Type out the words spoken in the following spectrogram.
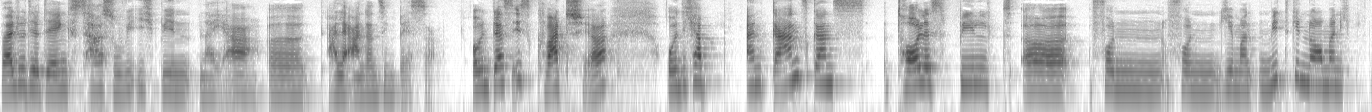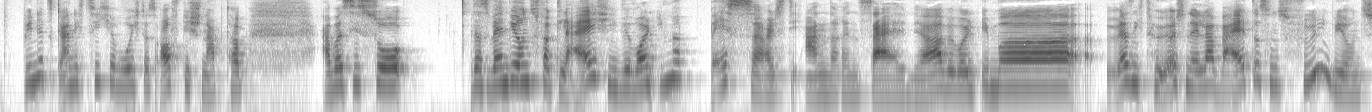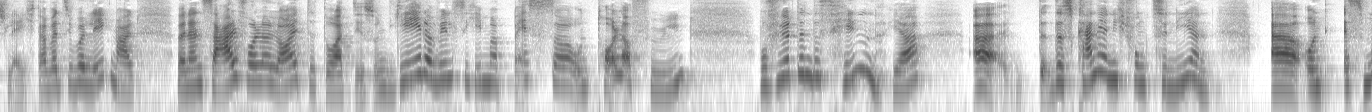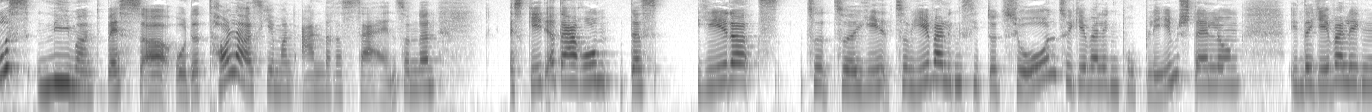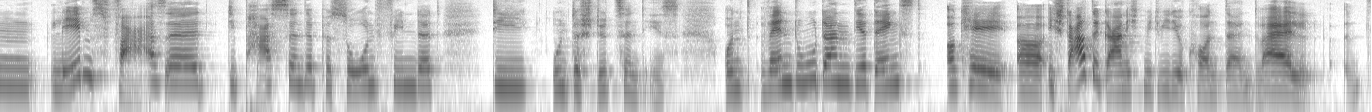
weil du dir denkst, ha, so wie ich bin, naja, äh, alle anderen sind besser. Und das ist Quatsch. Ja? Und ich habe ein ganz, ganz tolles Bild äh, von, von jemandem mitgenommen. Ich bin jetzt gar nicht sicher, wo ich das aufgeschnappt habe. Aber es ist so, dass wenn wir uns vergleichen, wir wollen immer besser als die anderen sein. Ja? Wir wollen immer, weiß nicht, höher, schneller, weiter, sonst fühlen wir uns schlecht. Aber jetzt überleg mal, wenn ein Saal voller Leute dort ist und jeder will sich immer besser und toller fühlen, wo führt denn das hin? Ja? Äh, das kann ja nicht funktionieren. Äh, und es muss niemand besser oder toller als jemand anderes sein, sondern es geht ja darum, dass jeder zu, zur, je, zur jeweiligen Situation, zur jeweiligen Problemstellung, in der jeweiligen Lebensphase die passende Person findet, die unterstützend ist. Und wenn du dann dir denkst, okay, äh, ich starte gar nicht mit Videocontent, weil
